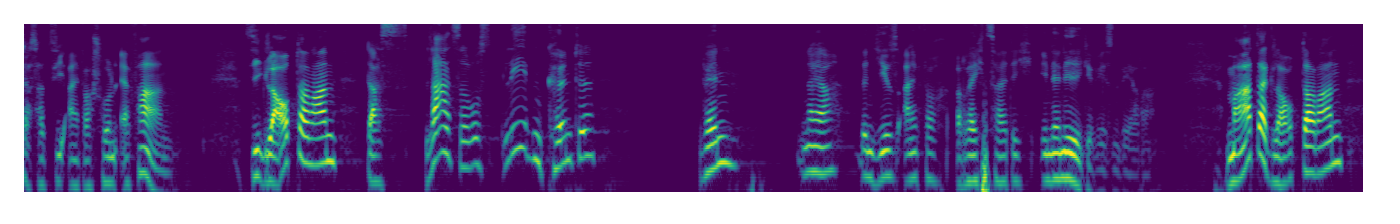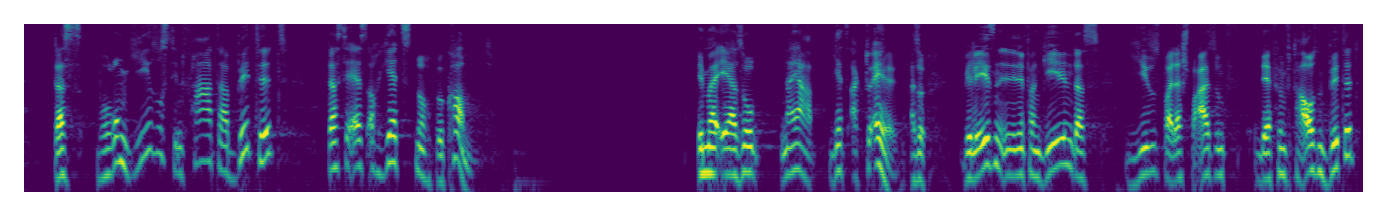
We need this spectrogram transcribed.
Das hat sie einfach schon erfahren. Sie glaubt daran, dass Lazarus leben könnte, wenn naja, wenn Jesus einfach rechtzeitig in der Nähe gewesen wäre. Martha glaubt daran, dass worum Jesus den Vater bittet, dass er es auch jetzt noch bekommt. Immer eher so, naja, jetzt aktuell. Also wir lesen in den Evangelien, dass Jesus bei der Speisung der 5000 bittet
